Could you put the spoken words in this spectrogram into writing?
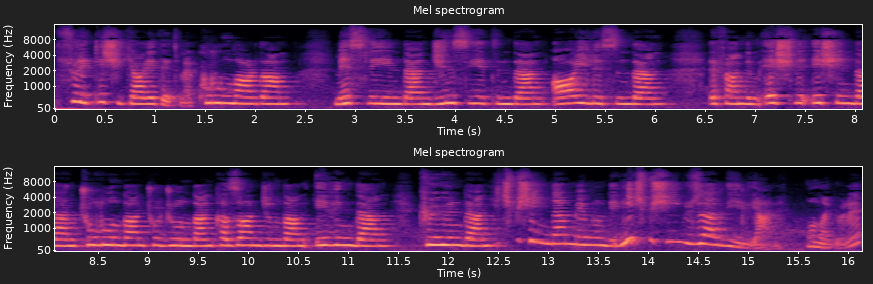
sürekli şikayet etme, kurumlardan, mesleğinden, cinsiyetinden, ailesinden, efendim eşli eşinden, çoluğundan, çocuğundan, kazancından, evinden, köyünden, hiçbir şeyinden memnun değil. Hiçbir şey güzel değil yani ona göre.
